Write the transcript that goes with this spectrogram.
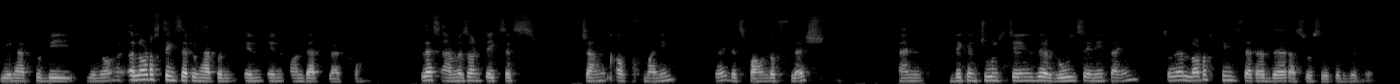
You'll have to be you know a lot of things that will happen in in on that platform. Plus amazon takes its chunk of money right it's pound of flesh and they can choose change their rules anytime. So there are a lot of things that are there associated with it.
